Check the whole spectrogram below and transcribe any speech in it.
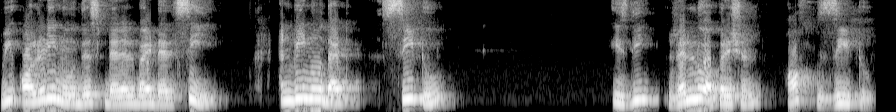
we already know this del L by del C and we know that C2 is the ReLU operation of Z2.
